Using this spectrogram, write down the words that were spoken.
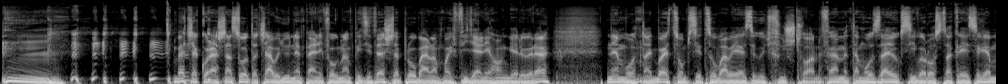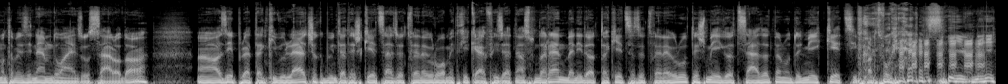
Becsekolásnál szólt a csáv, hogy ünnepelni fognak picit este, próbálnak majd figyelni a hangerőre. Nem volt nagy baj, szomszéd szobába jelzik, hogy füst van. Felmentem hozzájuk, szivaroztak részegen, mondtam, hogy ez egy nem dohányzó szálloda. Az épületen kívül lehet, csak a büntetés 250 euró, amit ki kell fizetni. Azt mondta, rendben ide adta 250 eurót, és még 500 mert mondta, hogy még két szivart fog elszívni.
